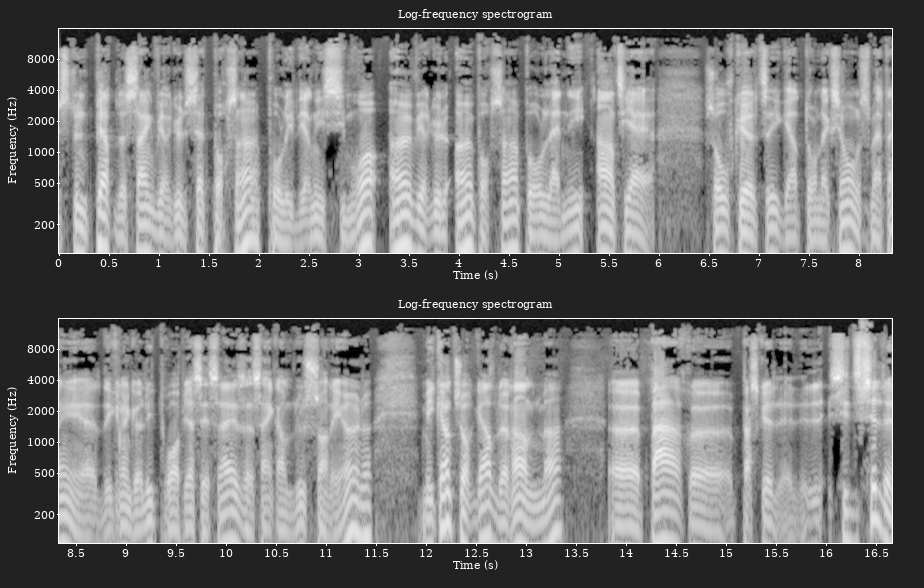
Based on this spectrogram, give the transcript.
c'est une perte de 5,7% pour les derniers six mois, 1,1% pour l'année entière. Sauf que, tu sais, garde ton action ce matin euh, dégringolé de 3 pièces et 16 à 52,61. Là. Mais quand tu regardes le rendement euh, par euh, parce que c'est difficile de,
